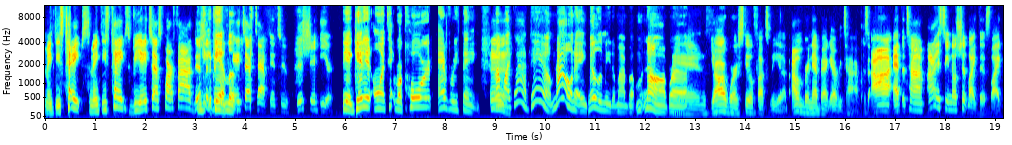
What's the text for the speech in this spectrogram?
Make these tapes, make these tapes. VHS part five. This should have been yeah, look. VHS tapped into. This shit here. Yeah, get it on, record everything. And I'm Mm. like, God damn, not on the eight millimeter, my bro. Nah, bro. and y'all work still fucks me up. I'm gonna bring that back every time because I, at the time, I ain't seen no shit like this. Like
